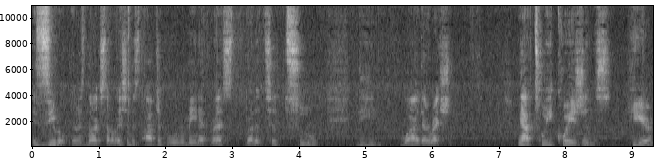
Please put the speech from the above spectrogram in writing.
is zero. There is no acceleration. This object will remain at rest relative to the y direction. We have two equations here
